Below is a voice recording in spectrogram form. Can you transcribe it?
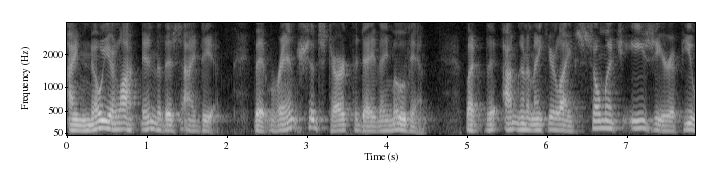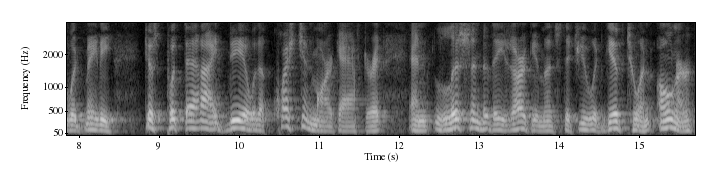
I know you're locked into this idea that rent should start the day they move in. But the, I'm going to make your life so much easier if you would maybe just put that idea with a question mark after it and listen to these arguments that you would give to an owner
